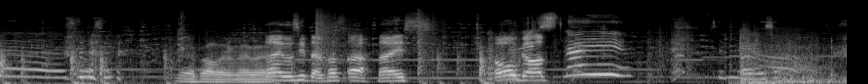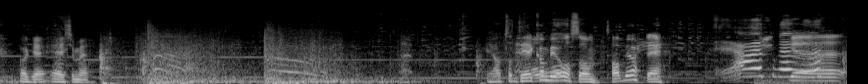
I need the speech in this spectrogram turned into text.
Ah, så- så- Jeg er med, med. Nei, nå sitter jeg fast. Ah, nice. Oh god. Nei! Altså. OK, jeg er ikke med. Ja, ta det kan bli awesome. Ta blir artig. Ja, jeg prøver. eh,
